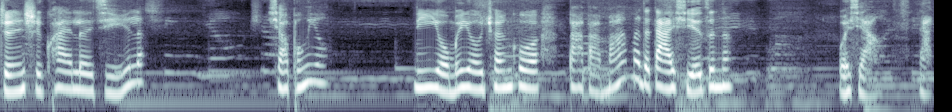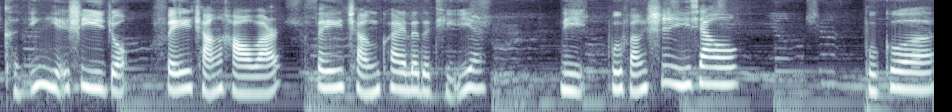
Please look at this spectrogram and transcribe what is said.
真是快乐极了。小朋友，你有没有穿过爸爸妈妈的大鞋子呢？我想，那肯定也是一种非常好玩、非常快乐的体验。你不妨试一下哦。不过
